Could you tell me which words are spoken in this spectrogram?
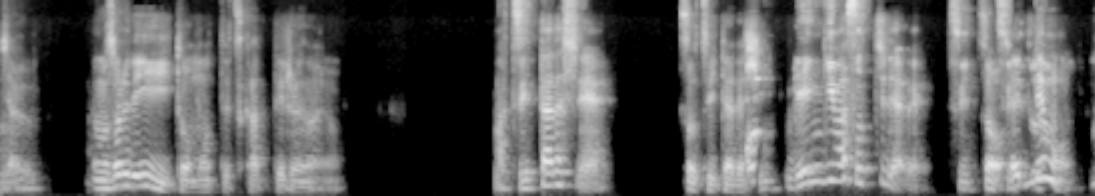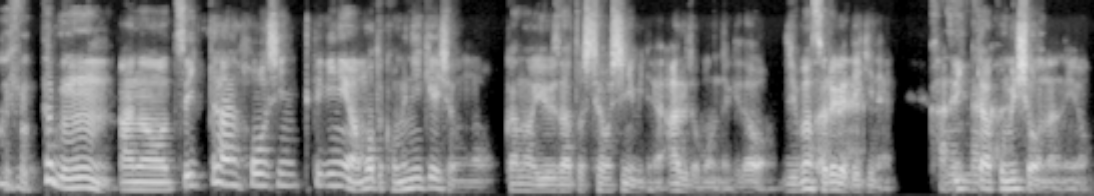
ちゃう。うんでもそれでいいと思って使ってるのよ。まあ、ツイッターだしね。そう、ツイッターだし。元気はそっちだよね。ツイそう。え、ツイートでも、多分、あの、ツイッターの方針的にはもっとコミュニケーションを他のユーザーとしてほしいみたいなのあると思うんだけど、自分はそれができない。ツイッターコミッションなのよ。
